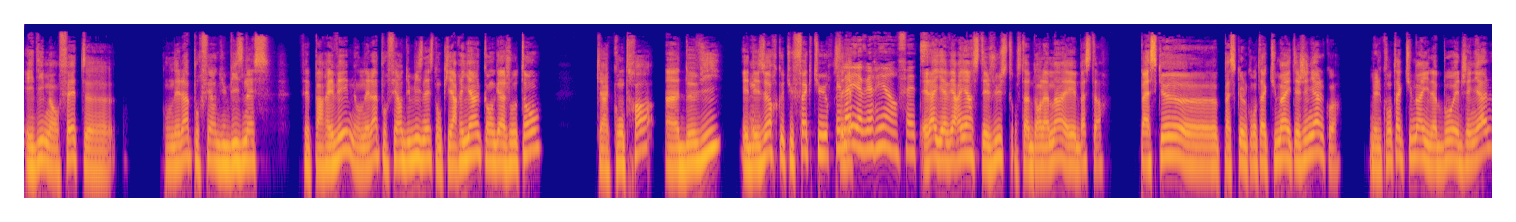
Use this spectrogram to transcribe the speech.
Et il dit, mais en fait, euh, on est là pour faire du business fait pas rêver, mais on est là pour faire du business. Donc il y a rien qu'engage autant qu'un contrat, un devis et, des heures que tu factures. Et là il y avait rien en fait. Et là il y avait rien, c'était juste on se tape dans la main et basta. Parce que euh, parce que le contact humain était génial quoi. Mais le contact humain, il a beau être génial,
